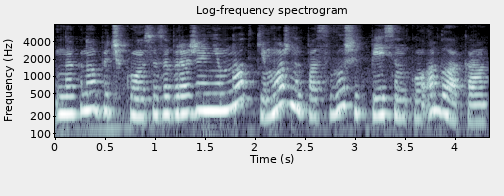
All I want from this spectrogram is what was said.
на кнопочку с изображением нотки, можно послушать песенку «Облака».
